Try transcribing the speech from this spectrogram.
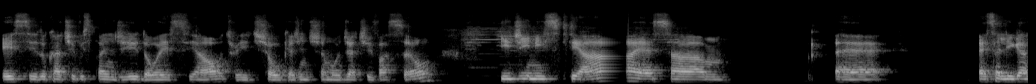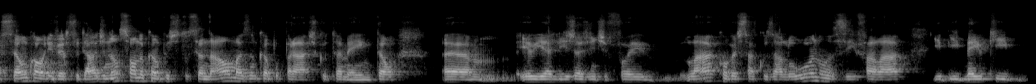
esse educativo expandido ou esse outreach, ou que a gente chamou de ativação, e de iniciar essa, é, essa ligação com a universidade, não só no campo institucional, mas no campo prático também. Então, um, eu e a Lígia, a gente foi lá conversar com os alunos e falar, e, e meio que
